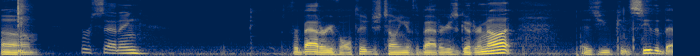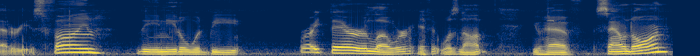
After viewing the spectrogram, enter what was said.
Um, first setting for battery voltage, telling you if the battery is good or not. As you can see, the battery is fine. The needle would be right there or lower if it was not. You have sound on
